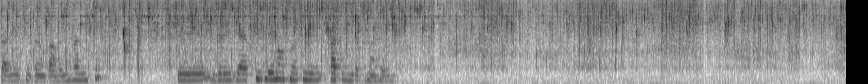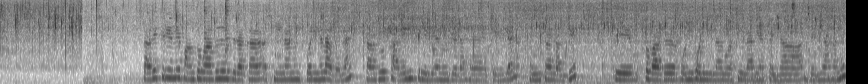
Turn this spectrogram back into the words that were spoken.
ਸਾਰੇ ਇਸੇ ਤਰ੍ਹਾਂ ਪਾ ਦੇਣੇ ਹਨ ਵਿੱਚ ਤੇ ਜਿਹੜੀ ਗੈਸ ਦੀ ਫਲੇਮ ਹੈ ਉਸ ਨੂੰ ਅਸੀਂ ਘੱਟ ਹੀ ਰੱਖਣਾ ਹੈ। ਸਾਰੇ ਕਰੇਲੇ ਪਾਉਣ ਤੋਂ ਬਾਅਦ ਜਰਾ ਕਾ ਅਸੀਂ ਇਹਨਾਂ ਨੂੰ ਇੱਕ ਵਾਰੀ ਹਿਲਾ ਦੇਣਾ ਤਾਂ ਜੋ ਸਾਰੇ ਹੀ ਕਰੇਲਿਆਂ ਨੂੰ ਜਿਹੜਾ ਹੈ ਤੇਲ ਹੈ, ਚੰਗੀ ਤਰ੍ਹਾਂ ਲੱਗ ਜੇ। ਤੇ ਉਸ ਤੋਂ ਬਾਅਦ ਹੌਲੀ ਹੌਲੀ ਇਹਨਾਂ ਨੂੰ ਅਸੀਂ ਇਹਨਾਂ ਦੀਆਂ ਸਾਈਡਾਂ ਜਿਹੜੀਆਂ ਹਨ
